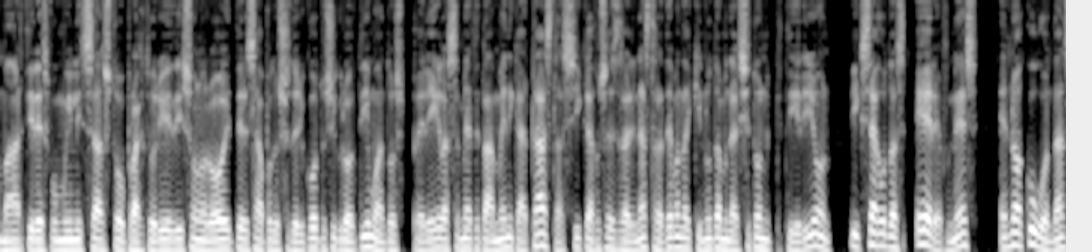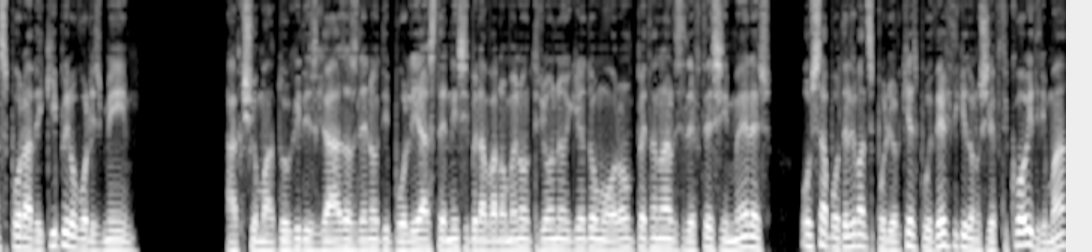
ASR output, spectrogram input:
Μάρτυρες που μίλησαν στο πρακτορείο ειδήσεων Reuters από το εσωτερικό του συγκροτήματος περιέγραψαν μια τεταμένη κατάσταση καθώς τα Ισραηλινά στρατεύματα κινούνταν μεταξύ των κτηρίων, διεξάγοντας έρευνες, ενώ ακούγονταν σποραδικοί πυροβολισμοί. Αξιωματούχοι της Γάζας λένε ότι πολλοί ασθενείς συμπεριλαμβανομένων τριών νεογέννητων μωρών πέθαναν τις τελευταίες ημέρες ως αποτέλεσμα της πολιορκίας που δέχτηκε το νοσηλευτικό ίδρυμα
